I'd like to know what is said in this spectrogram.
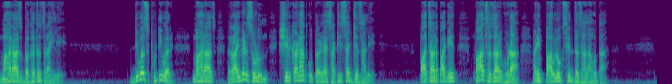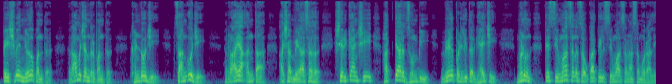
महाराज बघतच राहिले. दिवस फुटीवर महाराज रायगड सोडून शिरकाणात उतरण्यासाठी सज्ज झाले. पाचाड पागेत पाच हजार घोडा आणि पावलोक सिद्ध झाला होता. पेशवे निळोपंत रामचंद्रपंत खंडोजी चांगोजी राया अंता अशा मेळासह शिरक्यांशी हत्यार झोंबी वेळ पडली तर घ्यायची म्हणून ते सिंहासन चौकातील सिंहासनासमोर आले.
